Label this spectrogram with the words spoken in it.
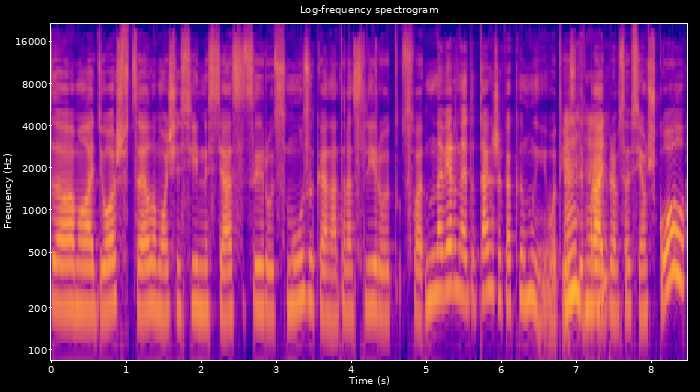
э, молодежь в целом очень сильно себя ассоциирует с музыкой, она транслирует, свой... ну, наверное, это так же, как и мы. Вот если mm-hmm. брать прям совсем школу.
